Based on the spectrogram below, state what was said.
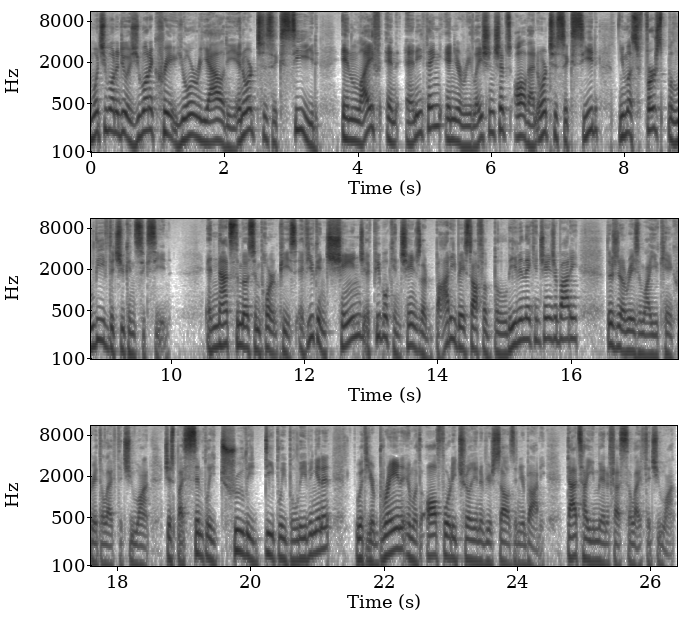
And what you want to do is you want to create your reality in order to succeed in life, in anything, in your relationships, all that. In order to succeed, you must first believe that you can succeed. And that's the most important piece. If you can change, if people can change their body based off of believing they can change their body, there's no reason why you can't create the life that you want just by simply, truly, deeply believing in it with your brain and with all 40 trillion of your cells in your body. That's how you manifest the life that you want.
